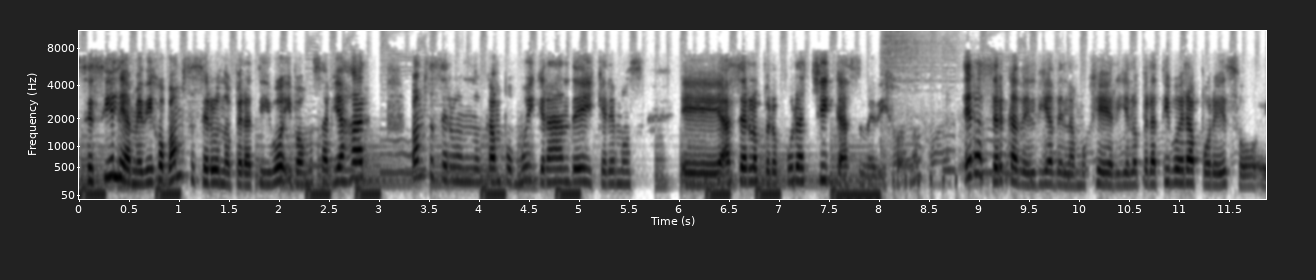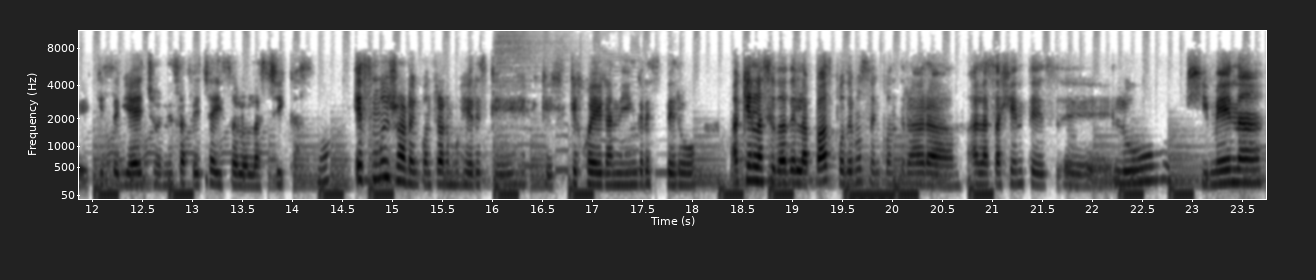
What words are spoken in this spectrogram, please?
Cecilia me dijo, vamos a hacer un operativo y vamos a viajar. Vamos a hacer un campo muy grande y queremos eh, hacerlo, pero puras chicas, me dijo, ¿no? era cerca del Día de la Mujer y el operativo era por eso eh, que se había hecho en esa fecha y solo las chicas, ¿no? Es muy raro encontrar mujeres que, que, juegan ingres, pero aquí en la ciudad de La Paz podemos encontrar a, a las agentes eh, Lu, Jimena,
